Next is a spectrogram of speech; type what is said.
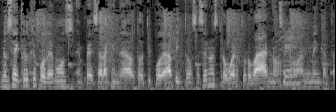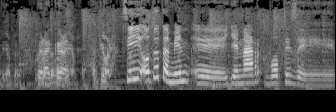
no sé, creo que podemos empezar a generar otro tipo de hábitos, hacer nuestro huerto urbano, ¿no? A mí me encantaría, pero, pero no tengo tiempo. ¿A qué hora? Sí, otro también, eh, llenar botes de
